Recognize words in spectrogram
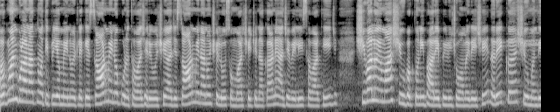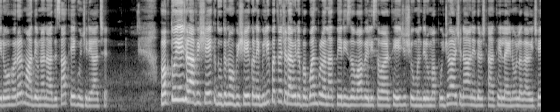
ભગવાન ભોળાનાથનો અતિપ્રિય મહિનો એટલે કે શ્રાવણ મહિનો પૂર્ણ થવા જઈ રહ્યો છે. આજે શ્રાવણ મહિનાનો છેલ્લો સોમવાર છે, જેના કારણે આજે વહેલી સવારથી જ શિવાલયોમાં શિવભક્તોની ભારે ભીડ જોવા મળી રહી છે. દરેક શિવ મંદિરો હરર મહાદેવના નાદ સાથે ગુંજી રહ્યા છે. ભક્તોએ જળાભિષેક, દૂધનો અભિષેક અને બિલીપત્ર ચડાવીને ભગવાન ભોળાનાથને રીઝવવા વહેલી સવારથી જ શિવ મંદિરોમાં પૂજા અર્ચના અને દર્શનાર્થે લાઈનો લગાવી છે.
